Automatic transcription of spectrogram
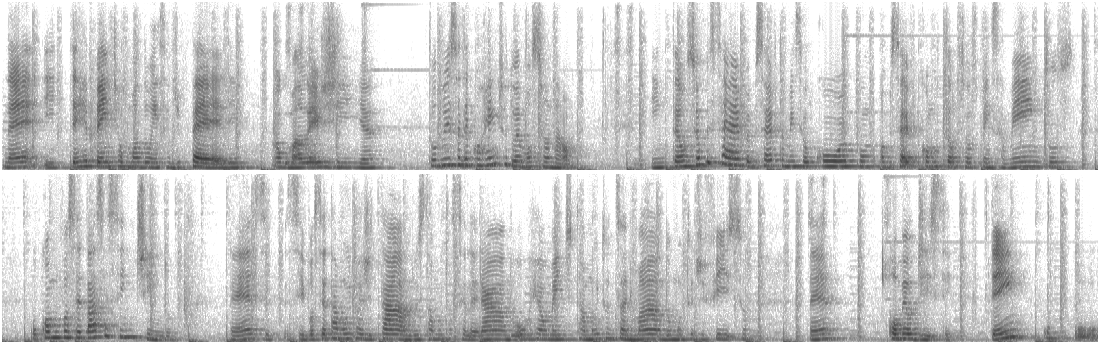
né? E de repente alguma doença de pele, alguma alergia. Tudo isso é decorrente do emocional. Então, se observe, observe também seu corpo, observe como estão seus pensamentos, o como você está se sentindo né? Se, se você está muito agitado, está muito acelerado, ou realmente está muito desanimado, muito difícil, né? Como eu disse, tem o, o,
